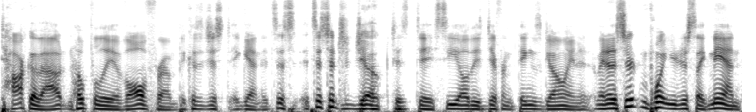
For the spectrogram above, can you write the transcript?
talk about and hopefully evolve from because just again it's just it's just such a joke to, to see all these different things going i mean at a certain point you're just like man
